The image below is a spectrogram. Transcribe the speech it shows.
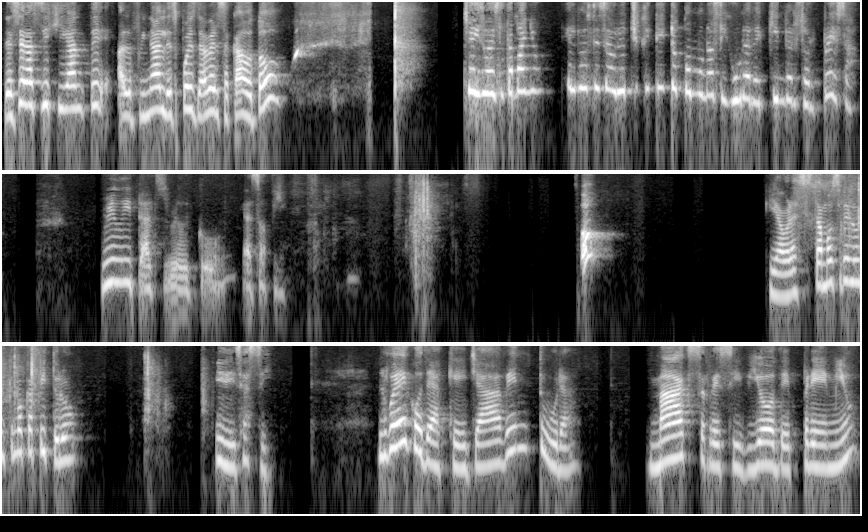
De ser así gigante, al final, después de haber sacado todo, se hizo ese tamaño. El bostesaurio chiquitito como una figura de Kinder sorpresa. Really, that's really cool. Yeah, Sophie. Oh! Y ahora sí estamos en el último capítulo. Y dice así. Luego de aquella aventura, Max recibió de premio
